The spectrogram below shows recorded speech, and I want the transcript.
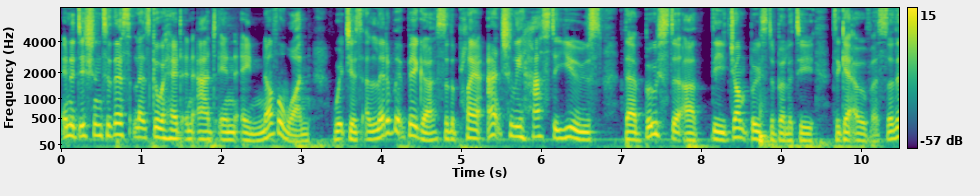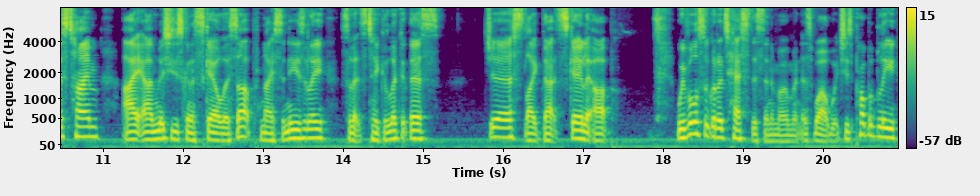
In addition to this, let's go ahead and add in another one, which is a little bit bigger, so the player actually has to use their booster, uh, the jump boost ability to get over. So this time, I am literally just going to scale this up nice and easily, so let's take a look at this. Just like that, scale it up, We've also got to test this in a moment as well, which is probably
